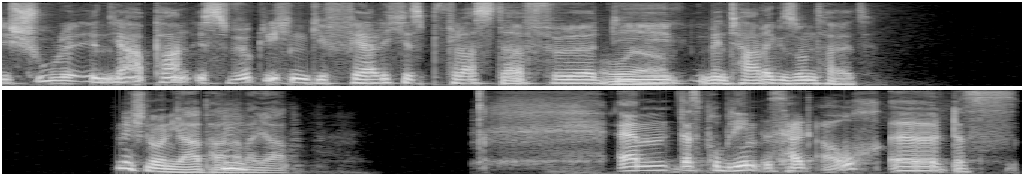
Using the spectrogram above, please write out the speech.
die Schule in Japan ist wirklich ein gefährliches Pflaster für oh, die ja. mentale Gesundheit. Nicht nur in Japan, hm. aber ja. Ähm, das Problem ist halt auch, äh, das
